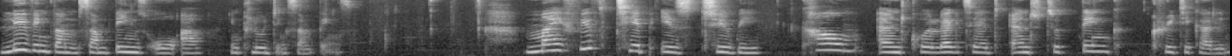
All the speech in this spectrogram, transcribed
leaving them some things or are including some things. My fifth tip is to be calm and collected and to think critically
